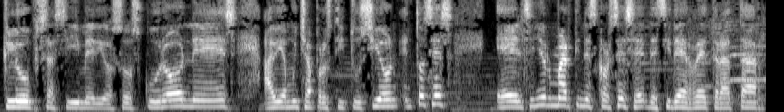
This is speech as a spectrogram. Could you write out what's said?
clubs así medios oscurones, había mucha prostitución. Entonces, el señor Martin Scorsese decide retratar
